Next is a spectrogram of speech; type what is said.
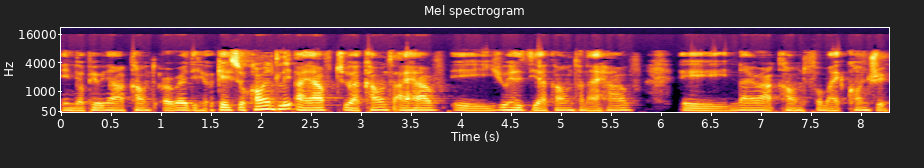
in your Payoneer account already. Okay, so currently I have two accounts. I have a USD account and I have a Naira account for my country.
